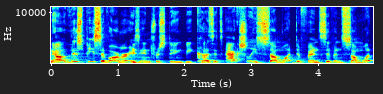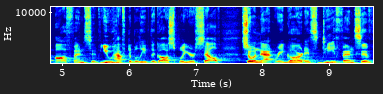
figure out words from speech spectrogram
Now, this piece of armor is interesting because it's actually somewhat defensive and somewhat offensive. You have to believe the gospel yourself. So, in that regard, it's defensive.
